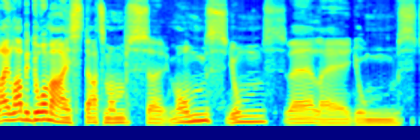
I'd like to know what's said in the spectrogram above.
lai labi domājas, tāds mums, eh, mums jums, vēlējums.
